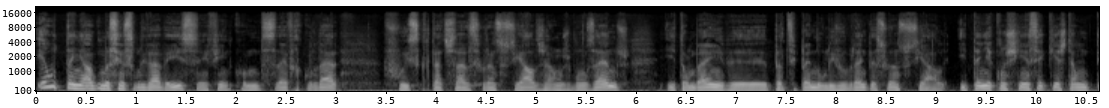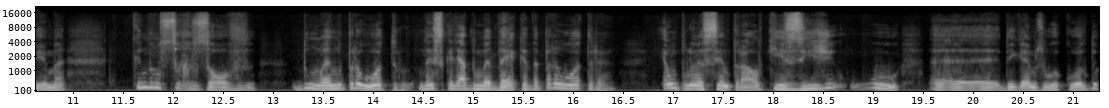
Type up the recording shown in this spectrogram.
Eu tenho alguma sensibilidade a isso, enfim, como se deve recordar, fui secretário de Estado de Segurança Social já há uns bons anos e também eh, participei no Livro Branco da Segurança Social. E tenho a consciência que este é um tema que não se resolve de um ano para o outro, nem se calhar de uma década para outra. É um problema central que exige o, uh, digamos, o acordo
